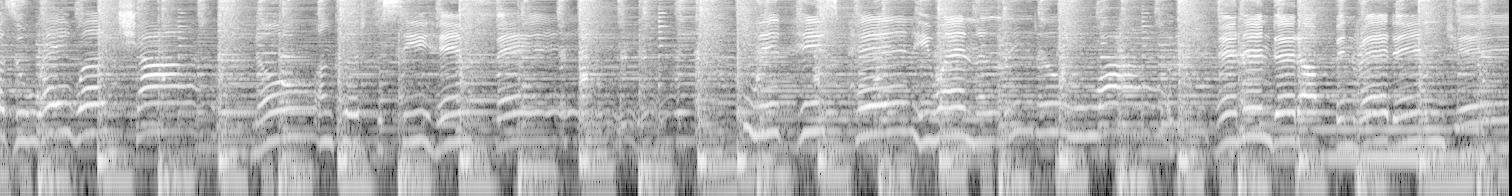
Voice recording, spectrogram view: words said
was a wayward child. No one could foresee him fail. With his pen, he went a little wild and ended up in Reading jail.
